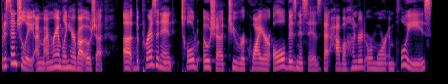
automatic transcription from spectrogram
But essentially, I'm I'm rambling here about OSHA. Uh, the president told OSHA to require all businesses that have 100 or more employees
